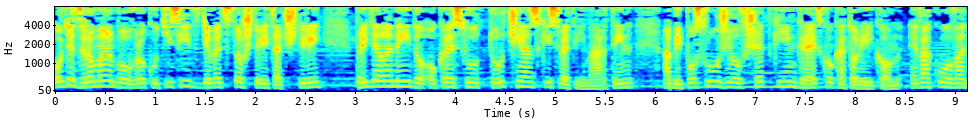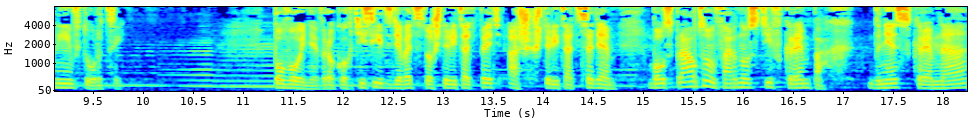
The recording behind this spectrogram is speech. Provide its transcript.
Otec Roman bol v roku 1944 pridelený do okresu Turčiansky svätý Martin, aby poslúžil všetkým grécko-katolíkom evakuovaným v Turci. Po vojne v rokoch 1945 až 1947 bol správcom farnosti v Krempach, dnes Kremná,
